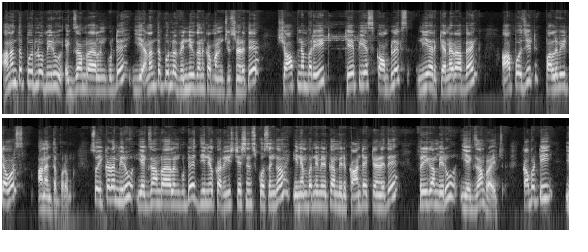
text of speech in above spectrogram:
అనంతపూర్లో మీరు ఎగ్జామ్ రాయాలనుకుంటే ఈ అనంతపూర్లో వెన్యూ కనుక మనం చూసినట్లయితే shop number eight KPS complex near Canara bank opposite Pallavi towers Anantapuram. So ఇక్కడ మీరు ఎగ్జామ్ రాయాలనుకుంటే దీని యొక్క రిజిస్ట్రేషన్స్ కోసంగా ఈ నెంబర్ని మీరు మీరు కాంటాక్ట్ అనేది ఫ్రీగా మీరు ఈ ఎగ్జామ్ రాయొచ్చు. కాబట్టి ఈ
